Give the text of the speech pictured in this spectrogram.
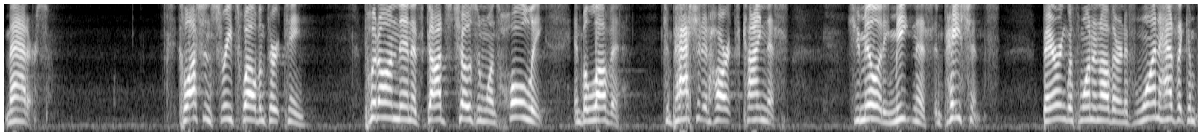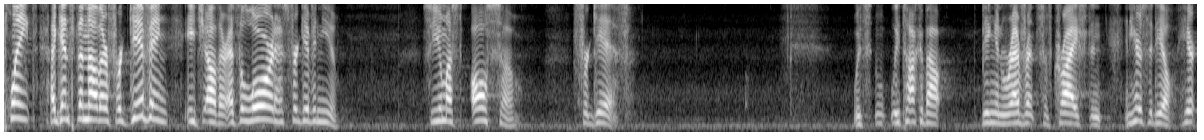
matters. Colossians 3 12 and 13. Put on then as God's chosen ones, holy and beloved, compassionate hearts, kindness, humility, meekness, and patience, bearing with one another. And if one has a complaint against another, forgiving each other as the Lord has forgiven you. So you must also forgive. We, we talk about being in reverence of Christ, and, and here's the deal. Here,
